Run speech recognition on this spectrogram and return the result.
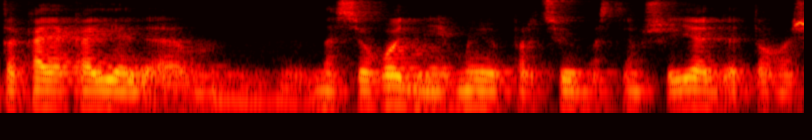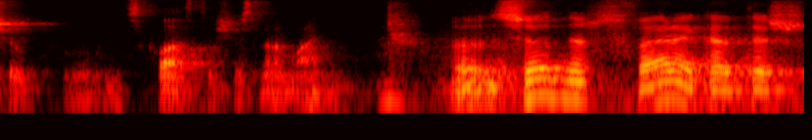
така, яка є на сьогодні. Ми працюємо з тим, що є, для того, щоб скласти щось нормальне. Ще одна сфера, яка теж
